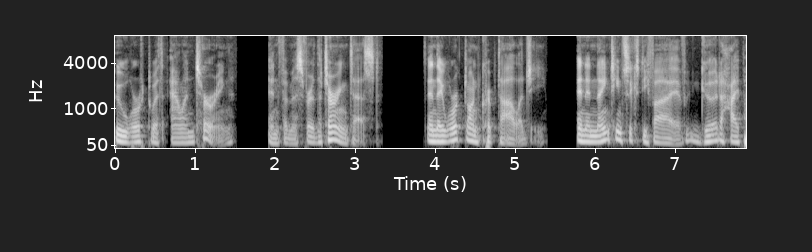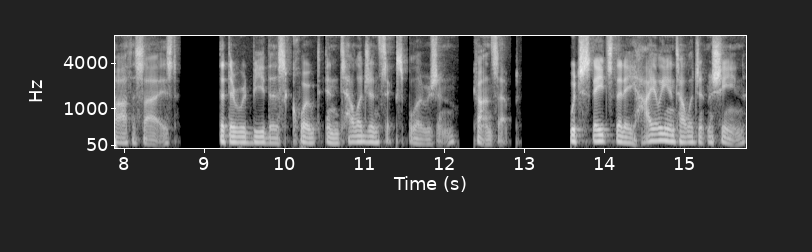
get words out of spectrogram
who worked with Alan Turing, infamous for the Turing test, and they worked on cryptology. And in 1965, Good hypothesized that there would be this, quote, intelligence explosion concept, which states that a highly intelligent machine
